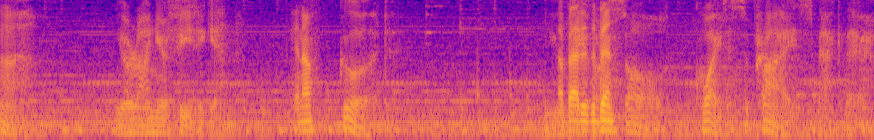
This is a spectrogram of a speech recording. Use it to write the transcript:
Ah, you're on your feet again. You know? Good. You How bad has it been? all quite a surprise back there.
